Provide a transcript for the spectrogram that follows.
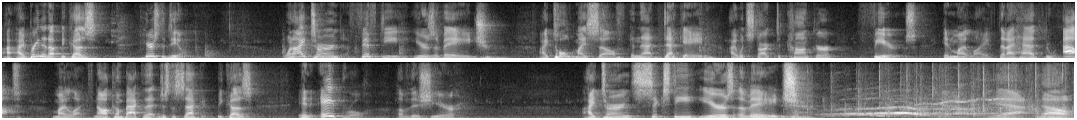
I, I bring it up because here's the deal. When I turned 50 years of age, I told myself in that decade I would start to conquer fears in my life that I had throughout my life. Now, I'll come back to that in just a second because in April of this year, I turned 60 years of age. Yeah, yeah, no,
